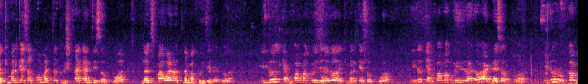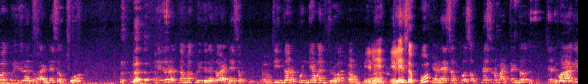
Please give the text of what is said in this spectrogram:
ಅಕ್ಕಿಮರ್ಕೆ ಸೊಪ್ಪು ಮತ್ತು ಕೃಷ್ಣಕಾಂತಿ ಸೊಪ್ಪು. ಲಕ್ಷ್ಮವ್ವ ರತ್ನಮ್ಮ ಕುಯ್ದಿರೋದು. ಇದು ಕೆಂಪಮ್ಮ ಕುಯ್ದಿರೋದು ಅಕ್ಕಿಮರ್ಕೆ ಸೊಪ್ಪು. ಇದು ಕೆಂಪಮ್ಮ ಕುಯ್ದಿರೋದು ಅಣ್ಣೆ ಸೊಪ್ಪು. ಇದು ರುಕ್ಕಮ್ಮ ಕುಯ್ದಿರೋದು ಅಣ್ಣೆ ಸೊಪ್ಪು. ಇದು ರತ್ನಮ್ಮ ಕುಯ್ದಿರೋದು ಅಣ್ಣೆ ಸೊಪ್ಪು. ತಿನ್ನೋರು ಪುಣ್ಯವಂತರು. ಎಳೆ ಎಳೆ ಸೊಪ್ಪು. ಎಳೆ ಸೊಪ್ಪು ಸೊಪ್ಪಿನ ಹೆಸರು ಮಾಡ್ಕೊಂಡು ಜಡವಾಗಿ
